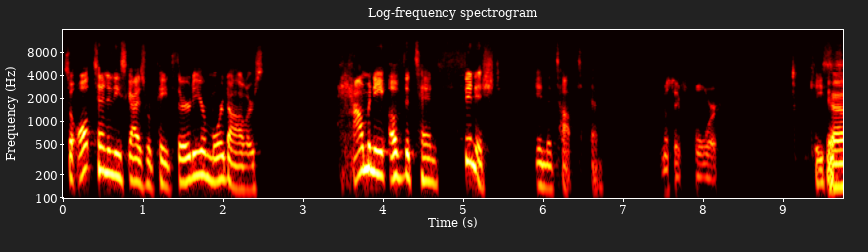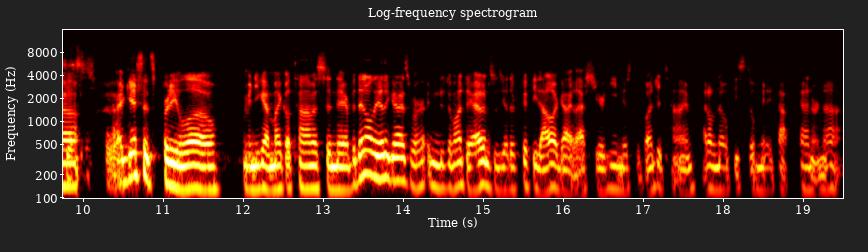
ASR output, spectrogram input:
So all ten of these guys were paid thirty or more dollars. How many of the ten finished in the top ten? I'm going to say four. Cases, Yeah, four. I guess it's pretty low. I mean, you got Michael Thomas in there, but then all the other guys were. And Davante Adams was the other fifty dollar guy last year, and he missed a bunch of time. I don't know if he still made a top ten or not.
